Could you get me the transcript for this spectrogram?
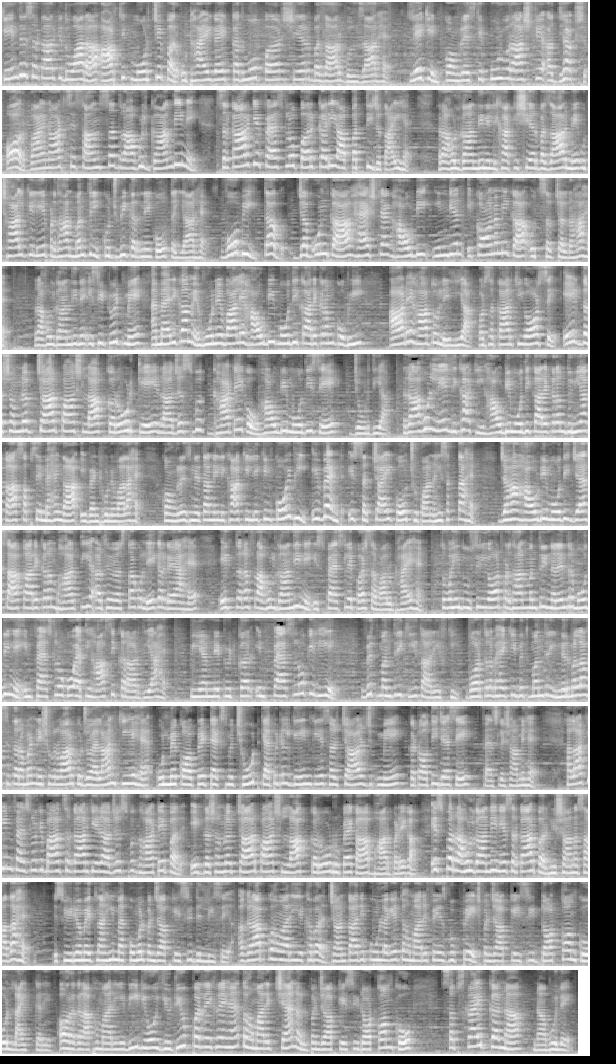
केंद्र सरकार के द्वारा आर्थिक मोर्चे पर उठाए गए कदमों पर शेयर बाज़ार गुलजार है। लेकिन कांग्रेस के पूर्व राष्ट्रीय अध्यक्ष और वायनाड से सांसद राहुल गांधी ने सरकार के फैसलों पर कड़ी आपत्ति जताई है। राहुल गांधी ने लिखा कि शेयर बाज़ार में उछाल के लिए प्रधानमंत्री कुछ भी करने को तैयार है। वो भी तब जब उनका हैशटैग हाउडी इंडियन इकोनॉमी का उत्सव चल रहा है। राहुल गांधी ने इसी ट्वीट में अमेरिका में होने वाले हाउडी मोदी कार्यक्रम को भी आड़े हाथों ले लिया और सरकार की ओर से एक दशमलव चार पाँच लाख करोड़ के राजस्व घाटे को हाउडी मोदी से जोड़ दिया। राहुल ने लिखा कि हाउडी मोदी कार्यक्रम दुनिया का सबसे महँगा इवेंट होने वाला है। कांग्रेस नेता ने लिखा कि लेकिन कोई भी इवेंट इस सच्चाई को छुपा नहीं सकता है। जहाँ हाउडी मोदी जैसा कार्यक्रम भारतीय अर्थव्यवस्था को लेकर गया है, एक तरफ़ राहुल गांधी ने इस फैसले पर सवाल उठाए हैं तो वहीं दूसरी ओर प्रधानमंत्री नरेंद्र मोदी ने इन फैसलों को ऐतिहासिक करार दिया है। पीएम ने ट्वीट कर इन फैसलों के लिए वित्त मंत्री की तारीफ़ की। गौरतलब है कि वित्त मंत्री निर्मला सीतारमण ने शुक्रवार को जो ऐलान किए हैं, उनमें कॉर्पोरेट टैक्स में छूट, कैपिटल गेन के सरचार्ज में कटौती जैसे फैसले शामिल है। हालाँकि इन फैसलों के बाद सरकार के राजस्व घाटे पर एक दशमलव चार पाँच लाख करोड़ रुपए का भार पड़ेगा। इस पर राहुल गांधी ने सरकार पर निशाना साधा है। इस वीडियो में इतना ही। मैं कोमल पंजाब केसरी, दिल्ली से। अगर आपको हमारी ये खबर जानकारी पूर्ण लगे तो हमारे Facebook page Punjab Kesari dot com को लाइक करें। और अगर आप हमारी ये वीडियो यूट्यूब पर देख रहे हैं तो हमारे channel Punjab Kesari dot com को सब्सक्राइब करना ना भूलें।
